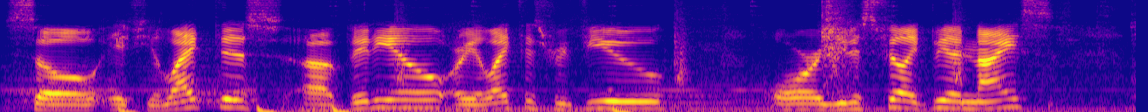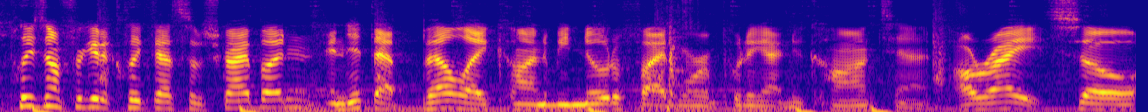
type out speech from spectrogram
So if you like this uh, video or you like this review or you just feel like being nice, please don't forget to click that subscribe button and hit that bell icon to be notified when we're putting out new content. All right, so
